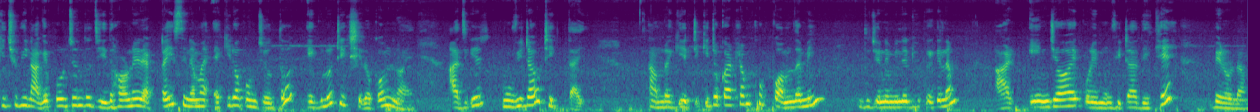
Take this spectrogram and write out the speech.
কিছুদিন আগে পর্যন্ত যে ধরনের একটাই সিনেমা একই রকম চলতো, এগুলো ঠিক সেরকম নয়। আজকের মুভিটাও ঠিক তাই। আমরা গিয়ে টিকিটও কাটলাম, খুব কম দামেই। দুজনে মিলে ঢুকে গেলাম। আর এনজয় করে মুভিটা দেখে বেরোলাম।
